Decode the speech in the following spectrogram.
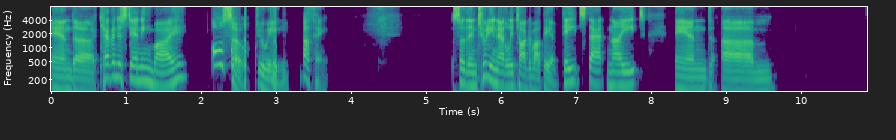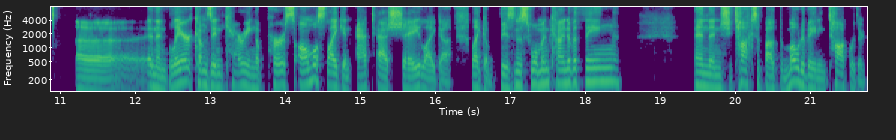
And uh, Kevin is standing by, also doing nothing. So then Tootie and Natalie talk about they have dates that night, and um, uh, and then Blair comes in carrying a purse, almost like an attaché, like a like a businesswoman kind of a thing. And then she talks about the motivating talk with her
